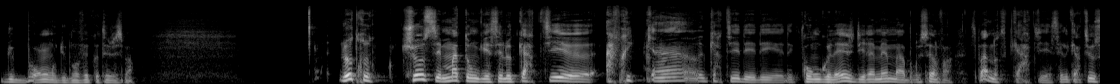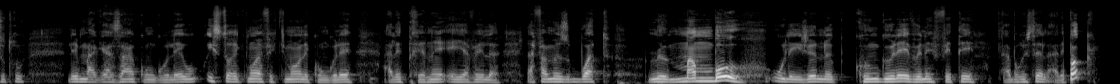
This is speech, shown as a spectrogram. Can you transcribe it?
du bon ou du mauvais côté, je sais pas. L'autre chose, c'est Matongé. C'est le quartier euh, africain, le quartier des, Congolais, je dirais même à Bruxelles. Enfin, c'est pas notre quartier, c'est le quartier où se trouvent les magasins congolais, où historiquement, effectivement, les Congolais allaient traîner et il y avait la fameuse boîte, le Mambo, où les jeunes Congolais venaient fêter à Bruxelles à l'époque.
